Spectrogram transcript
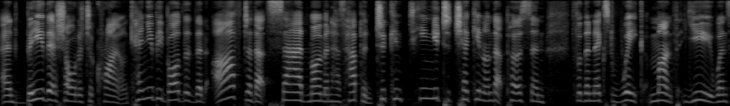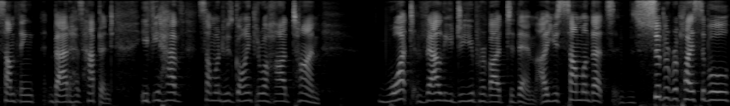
and be their shoulder to cry on? Can you be bothered that after that sad moment has happened to continue to check in on that person for the next week, month, year when something bad has happened? If you have someone who's going through a hard time, what value do you provide to them? Are you someone that's super replaceable?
